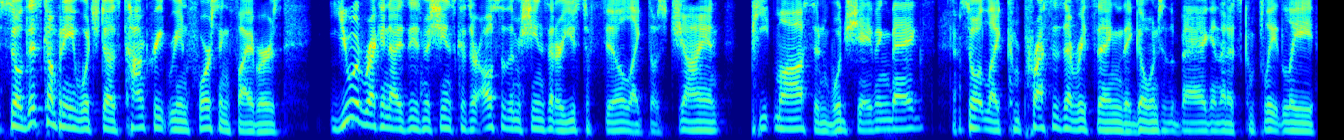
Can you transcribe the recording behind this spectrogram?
so this company, which does concrete reinforcing fibers, you would recognize these machines because they're also the machines that are used to fill like those giant peat moss and wood shaving bags. So it like compresses everything. They go into the bag and then it's completely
